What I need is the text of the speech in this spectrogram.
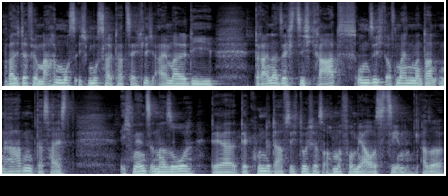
Was ich dafür machen muss, ich muss halt tatsächlich einmal die 360 Grad Umsicht auf meinen Mandanten haben. Das heißt, ich nenne es immer so, der, der Kunde darf sich durchaus auch mal vor mir ausziehen. Also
